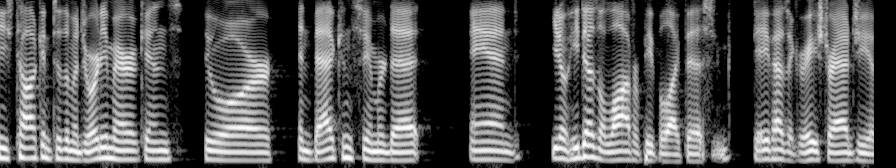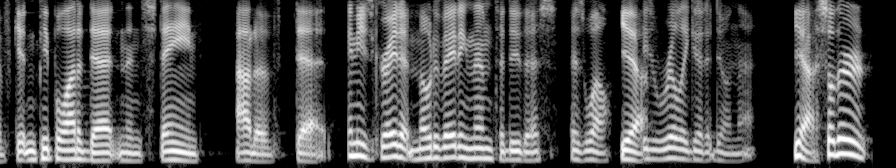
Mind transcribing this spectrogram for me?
He's talking to the majority Americans who are in bad consumer debt, and you know he does a lot for people like this. Dave has a great strategy of getting people out of debt and then staying out of debt. And he's great at motivating them to do this as well. Yeah. He's really good at doing that. Yeah. So they're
